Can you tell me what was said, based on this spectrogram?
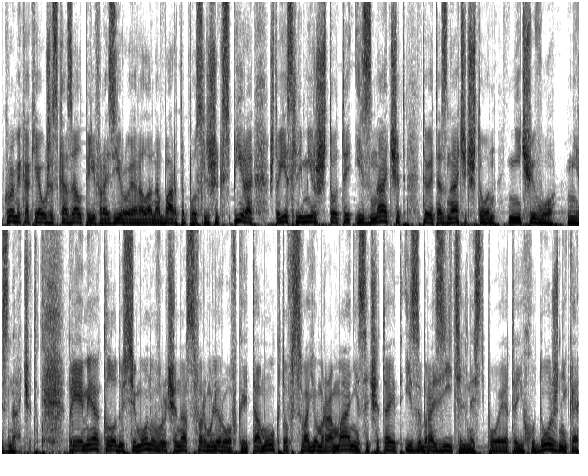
кроме, как я уже сказал, перефразируя Ролана Барта после Шекспира, что если мир что-то и значит, то это значит, что он ничего не значит. Премия Клоду Симону вручена с формулировкой тому, кто в в своем романе сочетает изобразительность поэта и художника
